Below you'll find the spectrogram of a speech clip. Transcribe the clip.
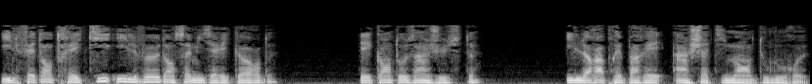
Il fait entrer qui il veut dans sa miséricorde et quant aux injustes, il leur a préparé un châtiment douloureux.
